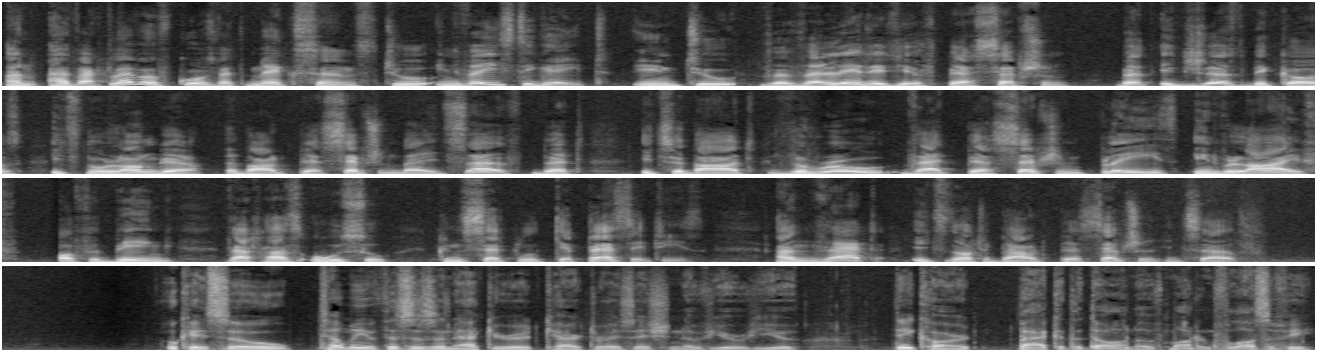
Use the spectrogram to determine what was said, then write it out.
And at that level, of course, that makes sense to investigate into the validity of perception. But it's just because it's no longer about perception by itself, but it's about the role that perception plays in the life of a being that has also conceptual capacities. And that it's not about perception itself. Okay, so tell me if this is an accurate characterization of your view. Descartes, back at the dawn of modern philosophy,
